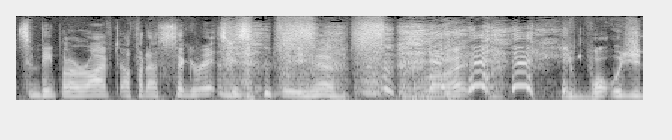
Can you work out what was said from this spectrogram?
Some people arrived, offered us cigarettes. Yeah. right. what would you?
